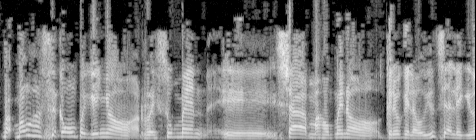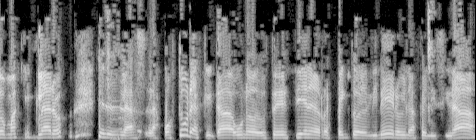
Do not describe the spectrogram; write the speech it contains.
Vamos a hacer como un pequeño resumen, eh, ya más o menos creo que la audiencia le quedó más que claro las, las posturas que cada uno de ustedes tiene respecto del dinero y la felicidad,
